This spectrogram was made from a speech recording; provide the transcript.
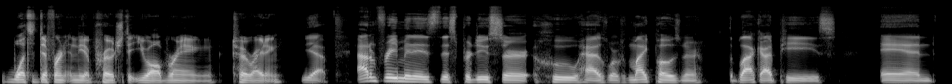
What's different in the approach that you all bring to writing? Yeah. Adam Friedman is this producer who has worked with Mike Posner, the Black Eyed Peas, and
